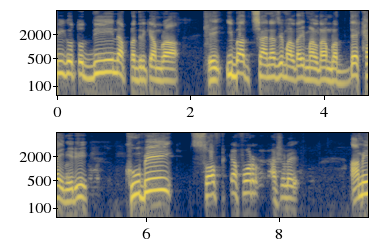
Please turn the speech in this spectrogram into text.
বিগত দিন আপনাদেরকে আমরা এই ইবাদ চায়না যে মালটা, এই মালটা আমরা দেখাইনি। এটি খুবই সফট কাপড়। আসলে আমি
